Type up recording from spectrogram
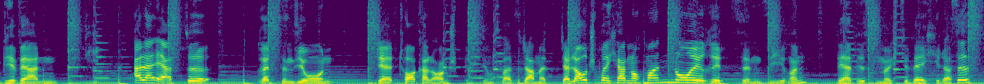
Wir werden allererste Rezension der Talker Lounge, beziehungsweise damals der Lautsprecher, nochmal neu rezensieren. Wer wissen möchte, welche das ist,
